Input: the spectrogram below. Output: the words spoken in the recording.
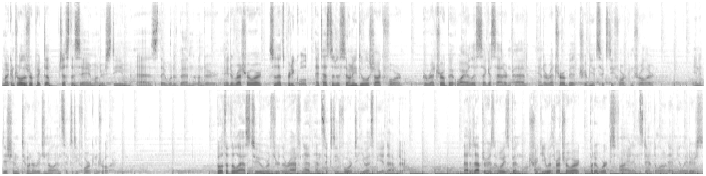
My controllers were picked up just the same under Steam as they would have been under native RetroArch, so that's pretty cool. I tested a Sony DualShock 4, a Retrobit wireless Sega Saturn pad, and a Retrobit Tribute 64 controller, in addition to an original N64 controller. Both of the last two were through the Raphnet N64 to USB adapter. That adapter has always been tricky with RetroArch, but it works fine in standalone emulators,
